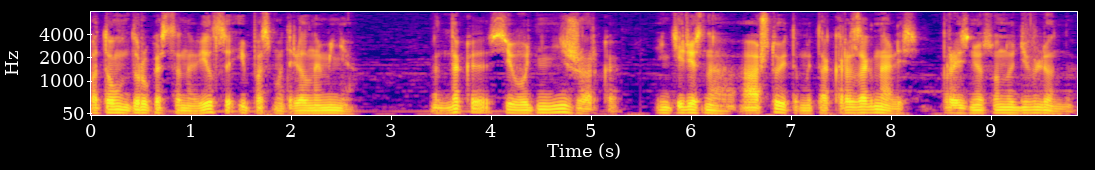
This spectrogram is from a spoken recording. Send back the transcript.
Потом вдруг остановился и посмотрел на меня. Однако сегодня не жарко. Интересно, а что это мы так разогнались? Произнес он удивленно.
